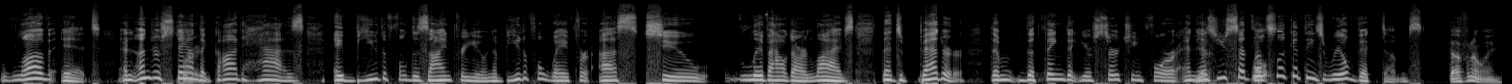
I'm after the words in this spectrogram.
Love it and understand Right. that God has a beautiful design for you and a beautiful way for us to live out our lives that's better than the thing that you're searching for. And Yeah. as you said, Well- let's look at these real victims. Definitely.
